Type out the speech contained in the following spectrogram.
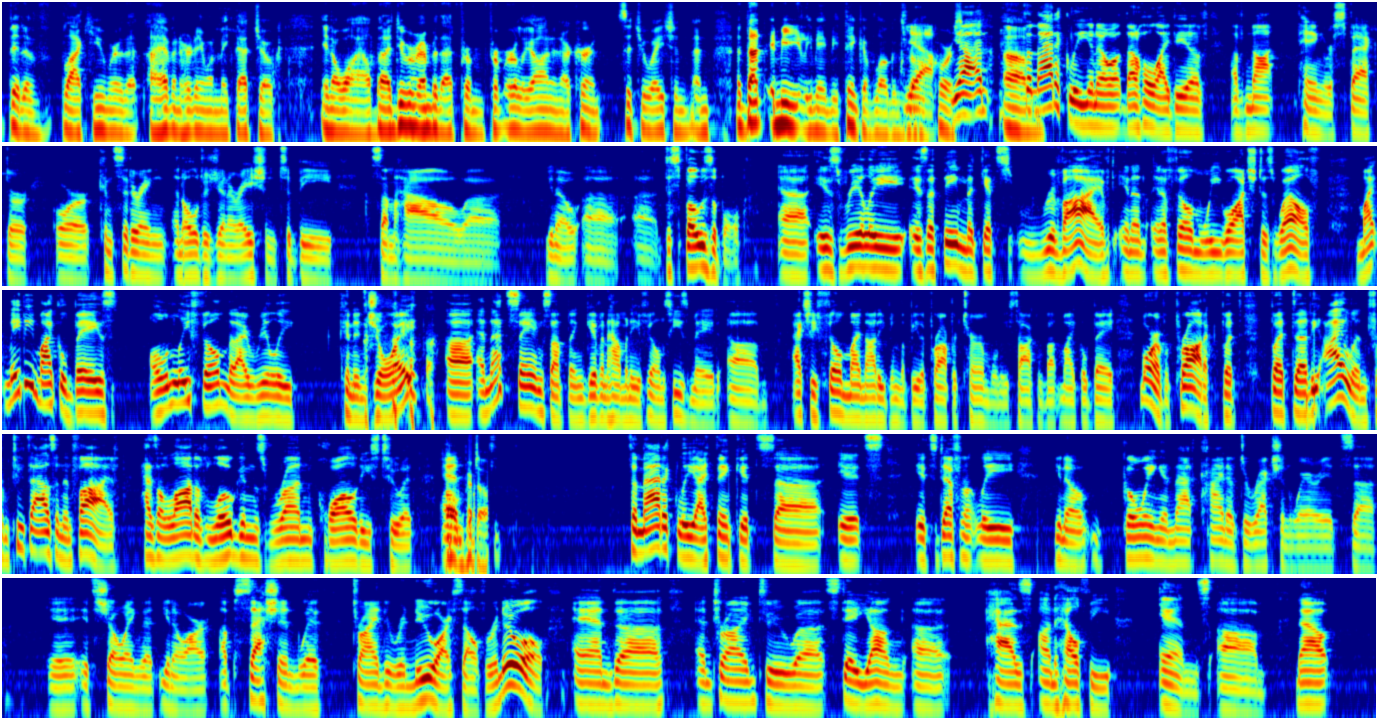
bit of black humor that I haven't heard anyone make that joke in a while, but I do remember that from from early on in our current situation, and that immediately made me think of Logan's yeah. Run, of course. Yeah, and um, thematically, you know, that whole idea of of not paying respect or or considering an older generation to be somehow, uh, you know, uh, uh, disposable. Uh, is really is a theme that gets revived in a in a film we watched as well. My, maybe Michael Bay's only film that I really can enjoy, uh, and that's saying something given how many films he's made. Um, actually, film might not even be the proper term when he's talking about Michael Bay. More of a product, but but uh, The Island from 2005 has a lot of Logan's Run qualities to it, oh, and oh, thematically, I think it's uh, it's it's definitely you know going in that kind of direction where it's uh, it's showing that you know our obsession with trying to renew our self renewal and uh, and trying to uh, stay young uh, has unhealthy ends. Um, now,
